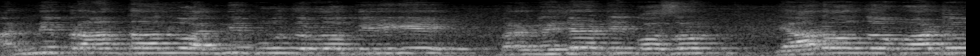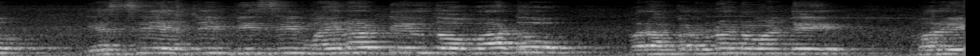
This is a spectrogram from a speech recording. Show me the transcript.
అన్ని ప్రాంతాలు అన్ని బూతుల్లో తిరిగి మరి మెజార్టీ కోసం యాదవులతో పాటు ఎస్సీ ఎస్టీ బీసీ మైనార్టీలతో పాటు మరి అక్కడ ఉన్నటువంటి మరి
